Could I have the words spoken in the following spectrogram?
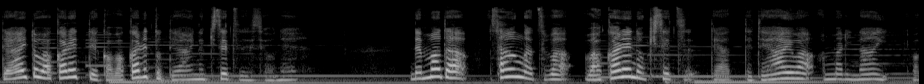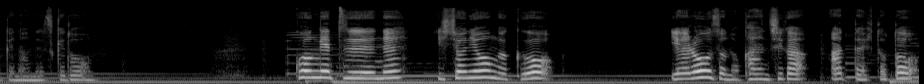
出会いと別れっていうか別れと出会いの季節ですよね。でまだ3月は別れの季節であって出会いはあんまりないわけなんですけど今月ね一緒に音楽をやろうぞの感じがあった人と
